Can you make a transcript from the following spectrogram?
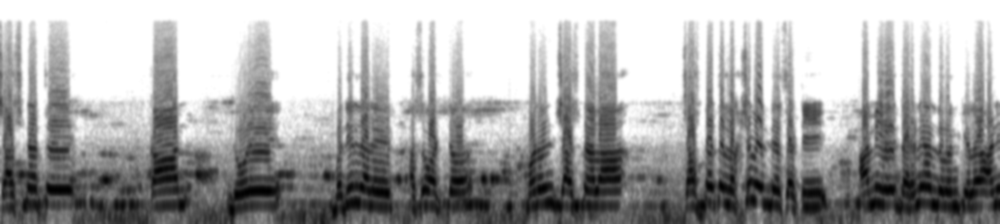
शासनाचे कान डोळे बधीर झालेत असं वाटतं. म्हणून शासनाला शासनाचं लक्ष वेधण्यासाठी आम्ही हे धरणे आंदोलन केलं आणि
